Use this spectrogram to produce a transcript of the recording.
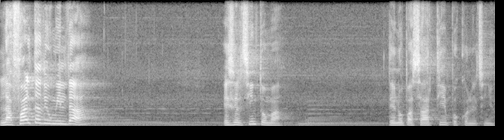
La falta de humildad es el síntoma de no pasar tiempo con el Señor.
